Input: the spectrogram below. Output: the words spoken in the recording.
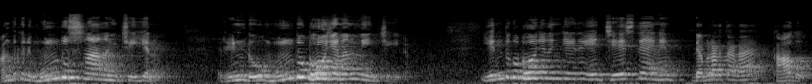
అందుకని ముందు స్నానం చెయ్యను. రెండు ముందు భోజనం నేను చేయను ఎందుకు భోజనం చేయను? ఏం చేస్తే ఆయన ఏం దెబ్బలాడతాడా? కాదు.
